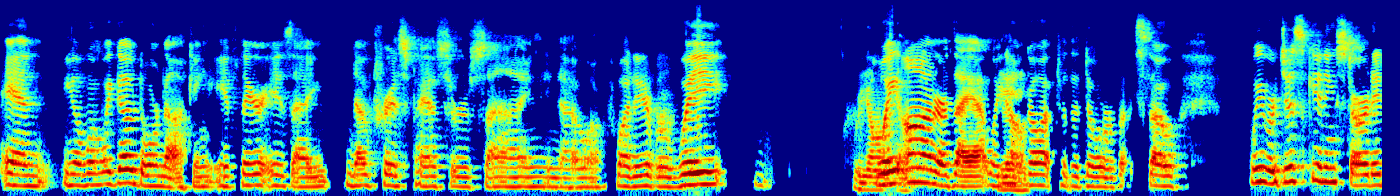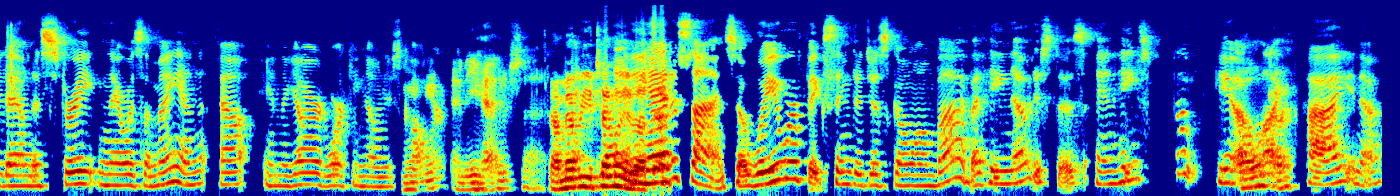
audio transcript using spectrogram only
And, you know, when we go door knocking, if there is a no trespassers sign, you know, or whatever, we We honor we that. honor that. We Yeah. don't go up to the door. But so we were just getting started down this street, and there was a man out in the yard working on his car. Mhm. and he had a sign. I remember you telling me And he about had that. a sign. So we were fixing to just go on by, but he noticed us and he spoke, you know, Oh, okay. like, hi, you know.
